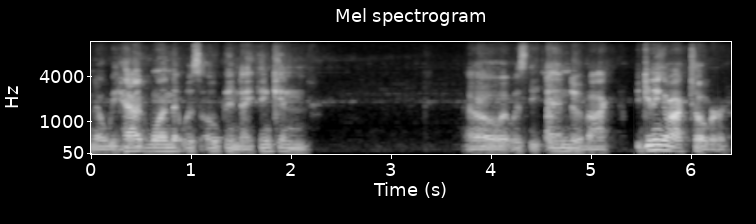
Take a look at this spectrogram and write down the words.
you know, we had one that was opened, I think in, oh, it was the end of, beginning of October.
